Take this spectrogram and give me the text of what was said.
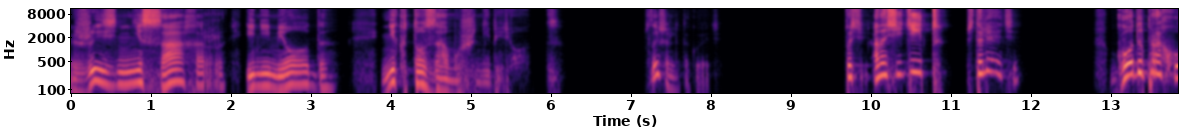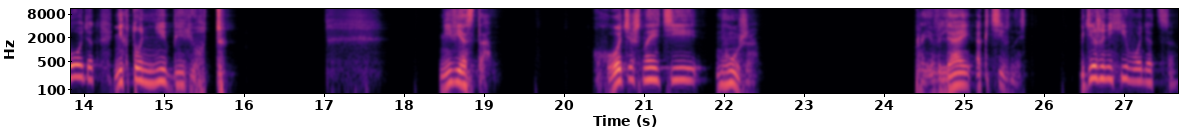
Жизнь не сахар и не мед, никто замуж не берет. Слышали такое? То есть она сидит, представляете? Годы проходят, никто не берет. Невеста, хочешь найти мужа, проявляй активность. Где женихи водятся?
